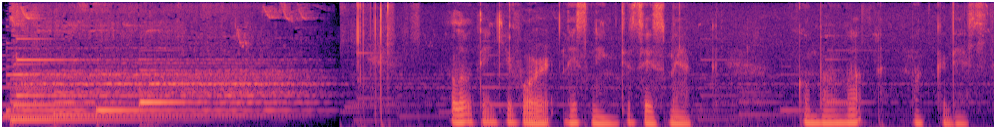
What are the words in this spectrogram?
Hello, thank you for listening. This is Mac. こんばんは、Mac です。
